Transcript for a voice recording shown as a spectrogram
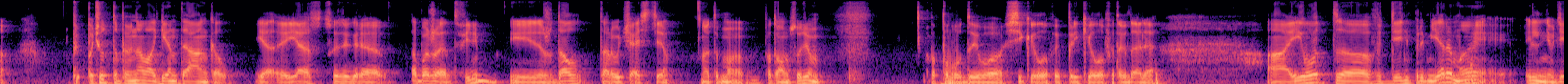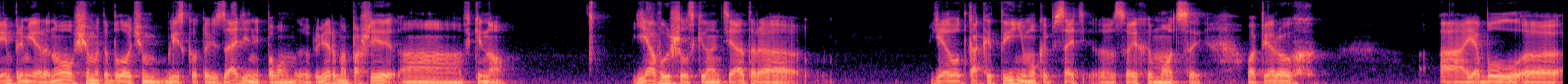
почему-то напоминал агенты Анкл. Я, я, кстати говоря, обожаю этот фильм и ждал второй части. Но это мы потом обсудим по поводу его сиквелов и приквелов и так далее. А, и вот э, в день премьеры мы, или не в день премьеры, ну, в общем, это было очень близко, то есть за день, по-моему, до премьеры мы пошли а, в кино. Я вышел с кинотеатра, я вот как и ты не мог описать э, своих эмоций. Во-первых, а, я был э,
